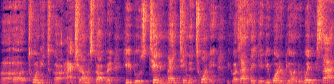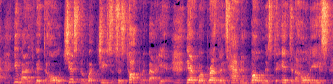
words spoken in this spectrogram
uh, uh, 20, uh, actually, I'm going to start with Hebrews 10, 19, and 20, because I think if you want to be on the winning side, you might as well get the whole gist of what Jesus is talking about here. Therefore, brethren, having boldness to enter the holiest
